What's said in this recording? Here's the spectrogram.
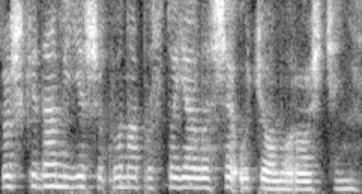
Трошки дам її, щоб вона постояла ще у цьому розчині.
